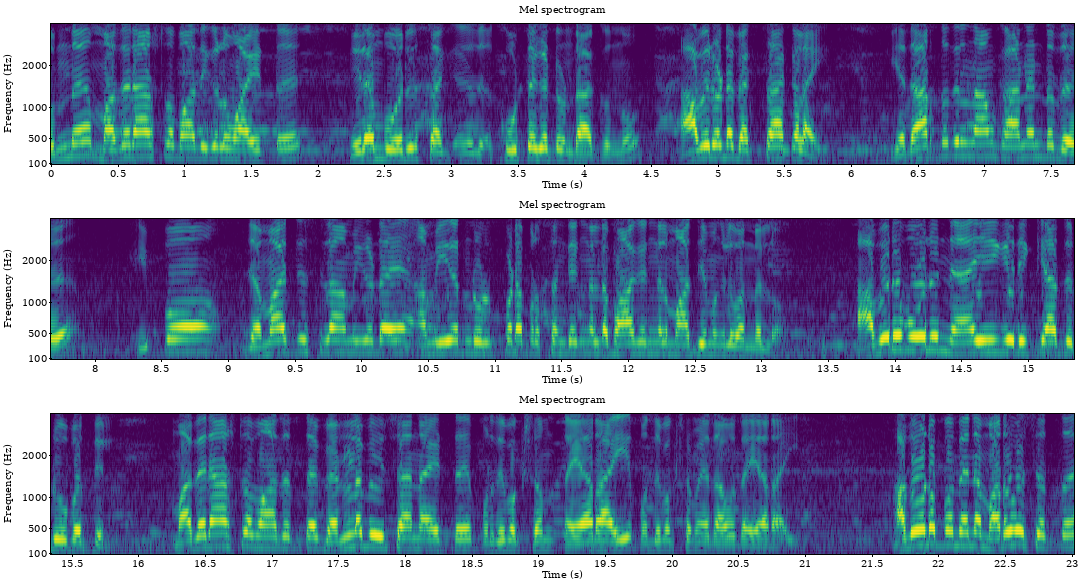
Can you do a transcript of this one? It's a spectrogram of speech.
ഒന്ന് മതരാഷ്ട്രവാദികളുമായിട്ട് നിലമ്പൂരിൽ കൂട്ടുകെട്ടുണ്ടാക്കുന്നു അവരുടെ വക്താക്കളായി യഥാർത്ഥത്തിൽ നാം കാണേണ്ടത് ഇപ്പോ ജമാഅത്ത് ഇസ്ലാമിയുടെ അമീറിന്റെ ഉൾപ്പെടെ പ്രസംഗങ്ങളുടെ ഭാഗങ്ങൾ മാധ്യമങ്ങൾ വന്നല്ലോ. അവർ പോലും ന്യായീകരിക്കാത്ത രൂപത്തിൽ മതരാഷ്ട്രവാദത്തെ വെള്ളവീഴ്ചാനായിട്ട് പ്രതിപക്ഷം തയ്യാറായി പ്രതിപക്ഷ നേതാവ് തയ്യാറായി. അതോടൊപ്പം തന്നെ മറുവശത്ത്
